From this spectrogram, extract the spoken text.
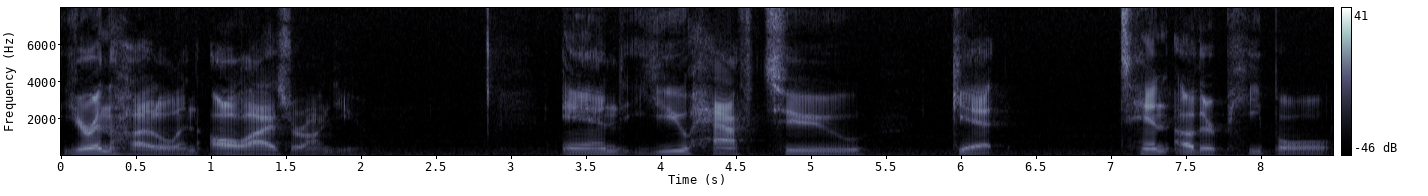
you're in the huddle and all eyes are on you. And you have to get 10 other people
